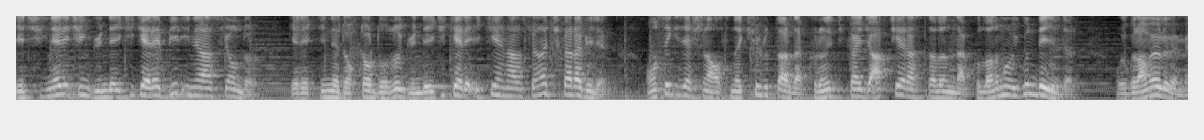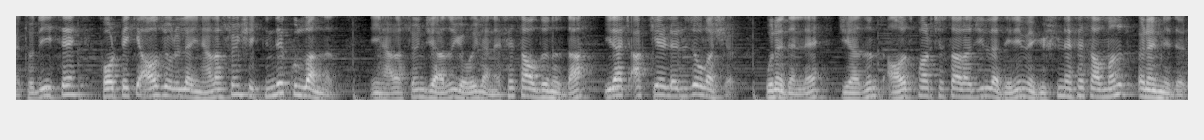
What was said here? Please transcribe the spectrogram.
yetişkinler için günde 2 kere 1 inhalasyondur. Gerektiğinde doktor dozu günde 2 kere 2 inhalasyona çıkarabilir. 18 yaşın altındaki çocuklarda kronik tıkayıcı akciğer hastalığında kullanımı uygun değildir. Uygulama yolu ve metodu ise Forpek'i ağız yoluyla inhalasyon şeklinde kullanılır. İnhalasyon cihazı yoluyla nefes aldığınızda ilaç akciğerlerinize ulaşır. Bu nedenle cihazın ağız parçası aracıyla derin ve güçlü nefes almanız önemlidir.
